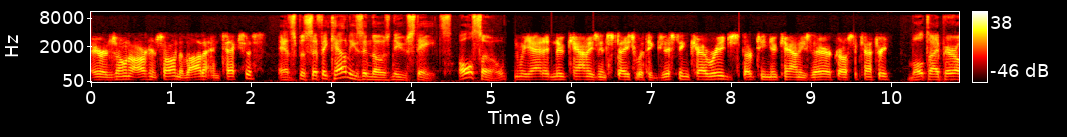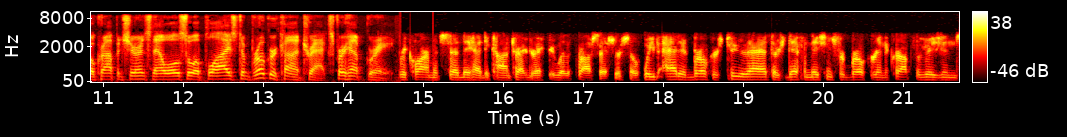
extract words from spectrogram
Arizona, Arkansas, Nevada, and Texas and specific counties in those new states. Also, we added new counties in states with existing coverage, 13 new counties there across the country. Multi peril crop insurance now also applies to broker contracts for hemp grain. Requirements said they had to contract directly with a processor, so we've added brokers to that. There's definitions for broker in the crop provisions.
